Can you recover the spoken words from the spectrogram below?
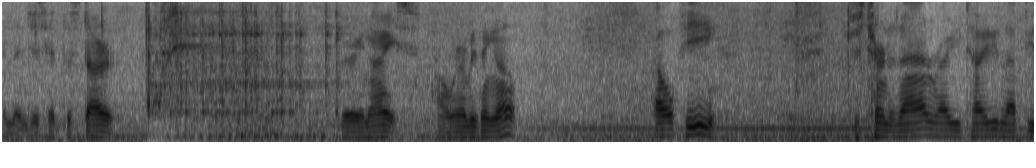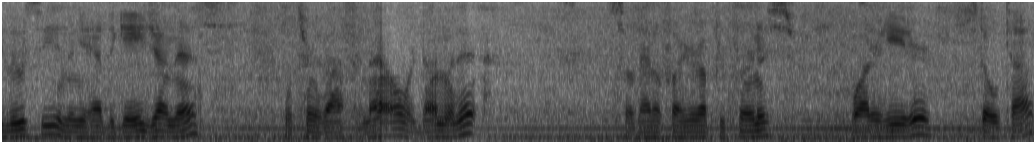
and then just hit the start. Very nice. Power everything up. LP just turn it on righty tighty lefty loosey and then you have the gauge on this. We'll turn it off for now. We're done with it. So that'll fire up your furnace water heater stove top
